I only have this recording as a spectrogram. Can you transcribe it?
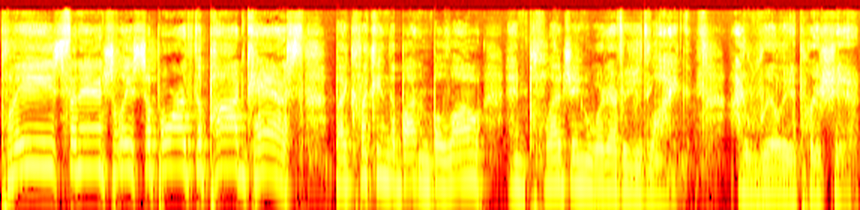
Please financially support the podcast by clicking the button below and pledging whatever you'd like. I really appreciate it.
